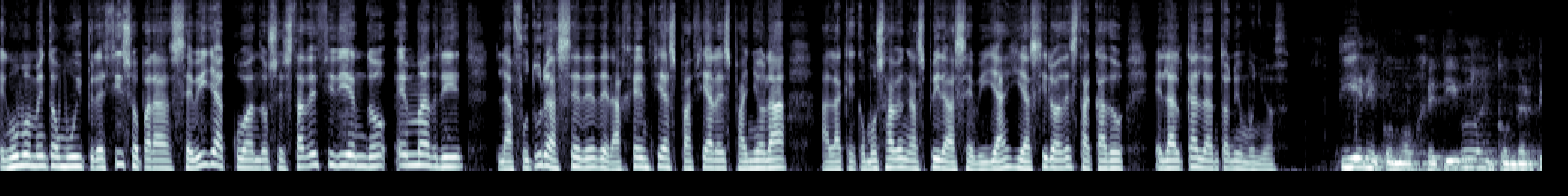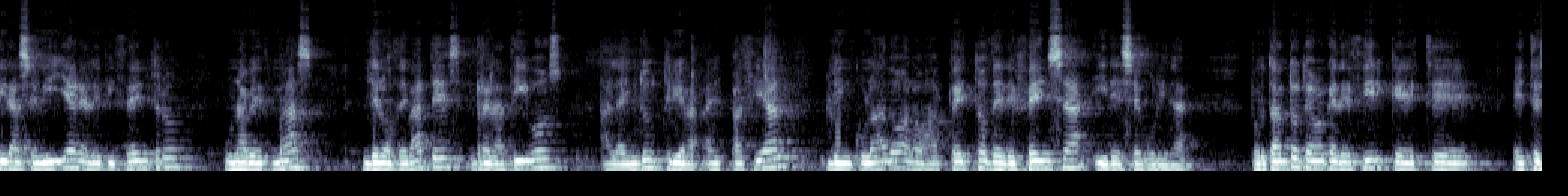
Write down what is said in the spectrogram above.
en un momento muy preciso para Sevilla, cuando se está decidiendo en Madrid la futura sede de la Agencia Espacial Española, a la que, como saben, aspira a Sevilla, y así lo ha destacado el alcalde Antonio Muñoz. Tiene como objetivo en convertir a Sevilla en el epicentro, una vez más, de los debates relativos a la industria espacial vinculado a los aspectos de defensa y de seguridad. Por tanto, tengo que decir que este, este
